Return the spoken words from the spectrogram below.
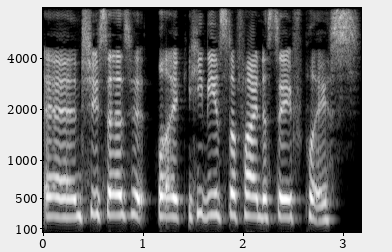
And she says like he needs to find a safe place.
